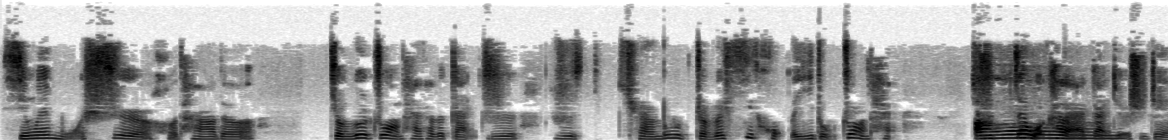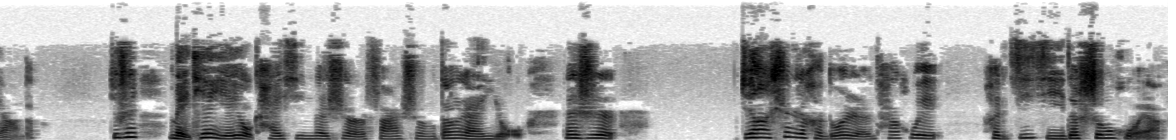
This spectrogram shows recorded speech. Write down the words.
行为模式和他的整个状态，他的感知就是全部整个系统的一种状态，就是在我看来感觉是这样的，就是每天也有开心的事儿发生，当然有，但是。就像甚至很多人他会很积极的生活呀，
